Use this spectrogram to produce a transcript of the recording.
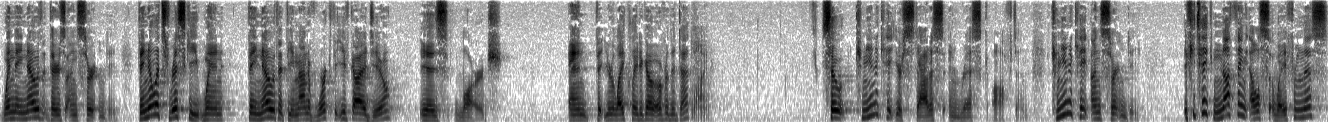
when they know that there's uncertainty. They know it's risky when they know that the amount of work that you've got to do is large and that you're likely to go over the deadline. So communicate your status and risk often. Communicate uncertainty. If you take nothing else away from this,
